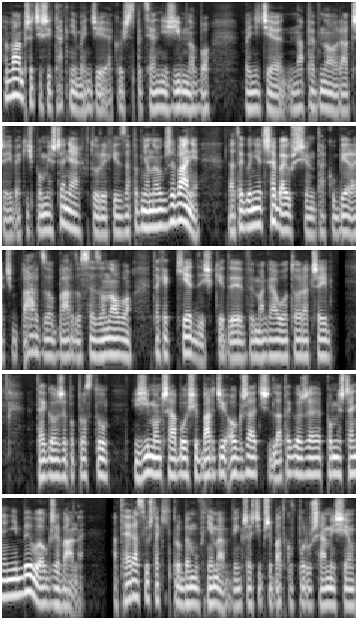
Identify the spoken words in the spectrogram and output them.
a wam przecież i tak nie będzie jakoś specjalnie zimno, bo Będziecie na pewno raczej w jakichś pomieszczeniach, w których jest zapewnione ogrzewanie. Dlatego nie trzeba już się tak ubierać bardzo, bardzo sezonowo, tak jak kiedyś, kiedy wymagało to raczej tego, że po prostu zimą trzeba było się bardziej ogrzać, dlatego że pomieszczenia nie były ogrzewane. A teraz już takich problemów nie ma. W większości przypadków poruszamy się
